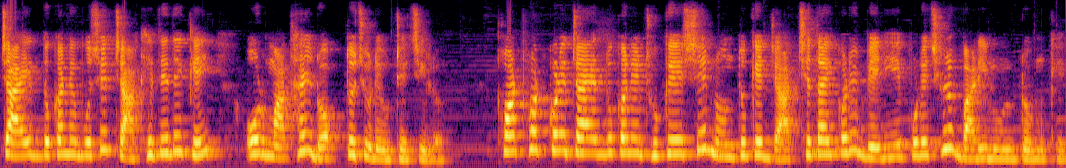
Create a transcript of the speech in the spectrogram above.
চায়ের দোকানে বসে চা খেতে দেখেই ওর মাথায় রক্ত চড়ে উঠেছিল। ফটফট করে চায়ের দোকানে ঢুকে এসে নন্তুকে যাচ্ছে তাই করে বেরিয়ে পড়েছিল বাড়ির উল্টো মুখে।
